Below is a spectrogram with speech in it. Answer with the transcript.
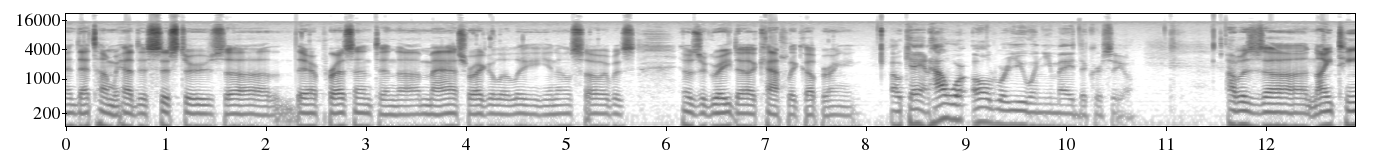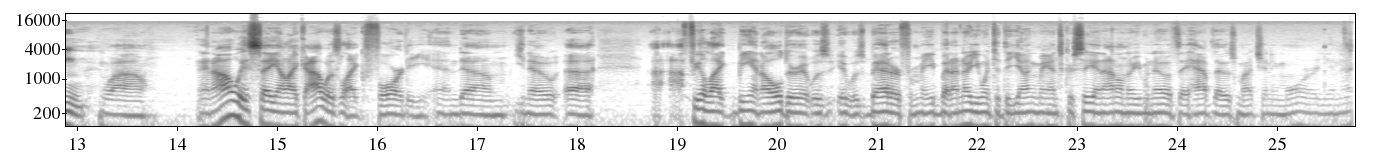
at that time, we had the sisters uh, there present and uh, mass regularly. You know know, so it was it was a great uh, Catholic upbringing. Okay, and how old were you when you made the Cursillo? I was uh, 19. Wow, and I always say like I was like 40, and um, you know. Uh, I feel like being older, it was it was better for me. But I know you went to the young man's Cursillo, and I don't even know if they have those much anymore. You know.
